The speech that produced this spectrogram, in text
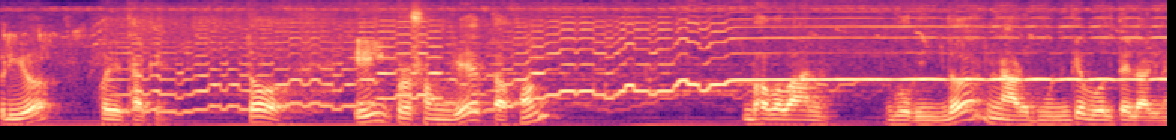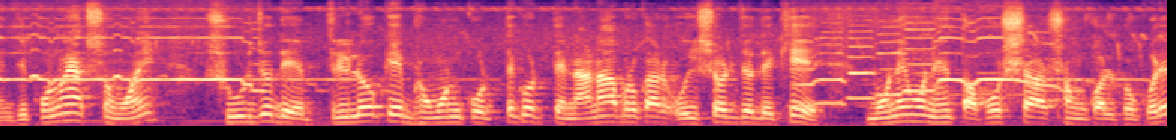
প্রিয় হয়ে থাকে। তো এই প্রসঙ্গে তখন ভগবান গোবিন্দ নারদ মুনিকে বলতে লাগলেন যে, কোনো এক সময় সূর্যদেব ত্রিলোকে ভ্রমণ করতে করতে নানা প্রকার ঐশ্বর্য দেখে মনে মনে তপস্যার সংকল্প করে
